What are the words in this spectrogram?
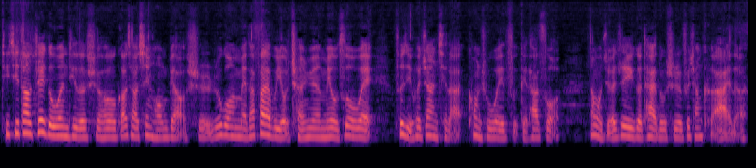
提及到这个问题的时候，高桥幸宏表示，如果 Meta Five 有成员没有座位，自己会站起来空出位子给他坐。那我觉得这一个态度是非常可爱的。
